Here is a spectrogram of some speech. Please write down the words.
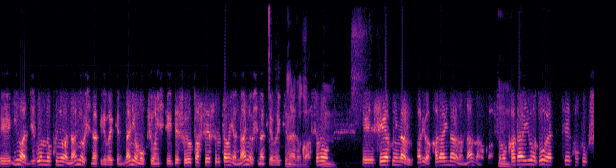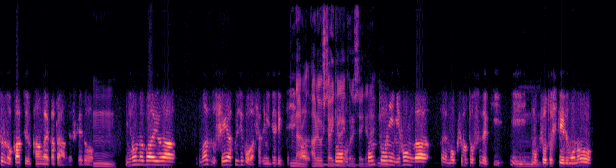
えー、今、自分の国は何をしなければいけない、何を目標にしていて、それを達成するためには何をしなければいけないのか、その、うん。えー、制約になる、あるいは課題になるのは何なのか、その課題をどうやって克服するのかという考え方なんですけど、日本の場合はまず制約事項が先に出てきてしまう。あれをしちゃいけない、これしちゃいけない。本当に日本が目標とすべき、うん、目標としているものを、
